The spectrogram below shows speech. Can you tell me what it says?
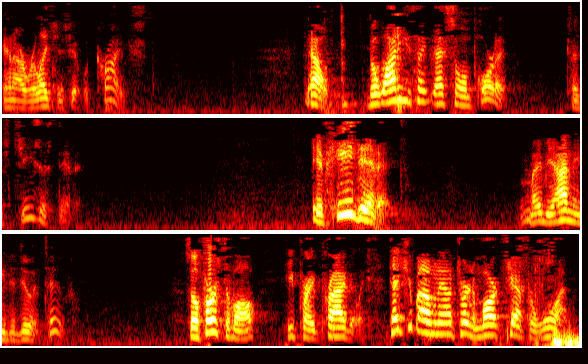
and our relationship with Christ. Now, but why do you think that's so important? Because Jesus did it. If He did it, maybe I need to do it too. So first of all, He prayed privately. Take your Bible now and turn to Mark chapter 1.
